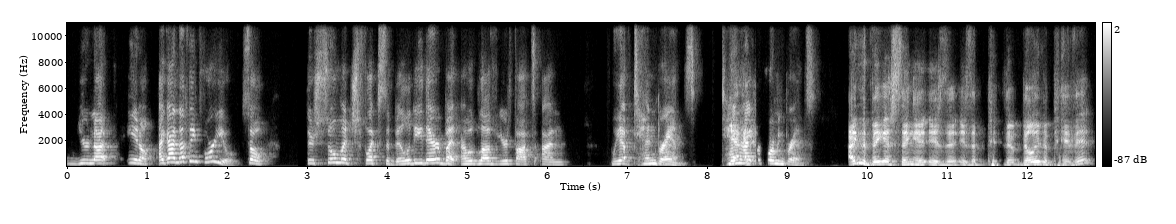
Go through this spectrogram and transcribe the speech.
you're not, you know, I got nothing for you. So there's so much flexibility there, but I would love your thoughts on we have 10 brands, 10 yeah, high performing brands. I think the biggest thing is the is the the ability to pivot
